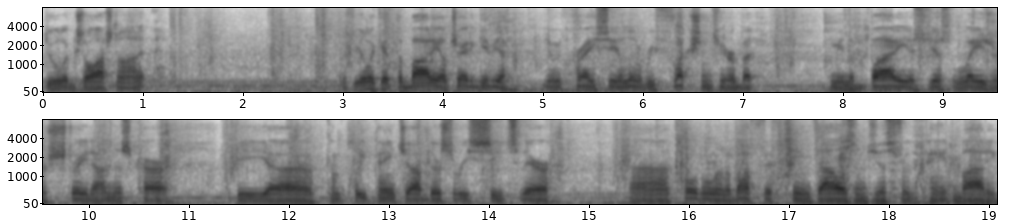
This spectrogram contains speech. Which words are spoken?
dual exhaust on it. If you look at the body, I'll try to give you, you'll probably see a little reflections here, but I mean, the body is just laser straight on this car. The uh, complete paint job, there's the receipts there, uh, totaling about fifteen thousand just for the paint and body.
